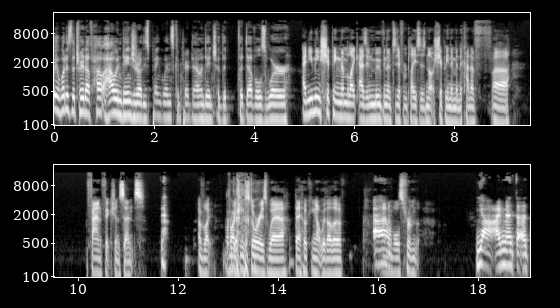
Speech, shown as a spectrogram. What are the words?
yeah, what is the trade off? How how endangered are these penguins compared to how endangered the, the devils were? And you mean shipping them like as in moving them to different places, not shipping them in the kind of uh, fan fiction sense of like writing stories where they're hooking up with other animals from. Yeah, I meant the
